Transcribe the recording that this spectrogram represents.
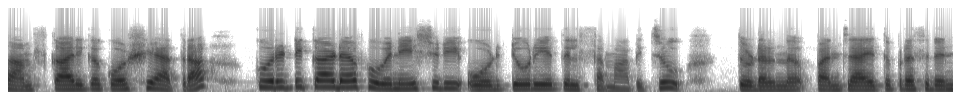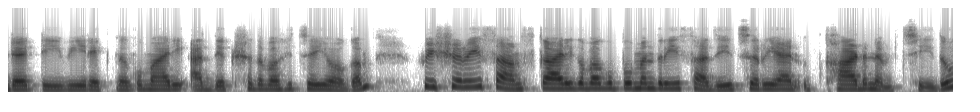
സാംസ്കാരിക ഘോഷയാത്ര കുരട്ടിക്കാട് ഭുവനേശ്വരി ഓഡിറ്റോറിയത്തിൽ സമാപിച്ചു. തുടർന്ന് panchayat president T V Rathnakumari അധ്യക്ഷത വഹിച്ച യോഗം ഫിഷറി സാംസ്കാരിക വകുപ്പ് മന്ത്രി സജി ചെറിയാൻ ഉദ്ഘാടനം ചെയ്തു.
